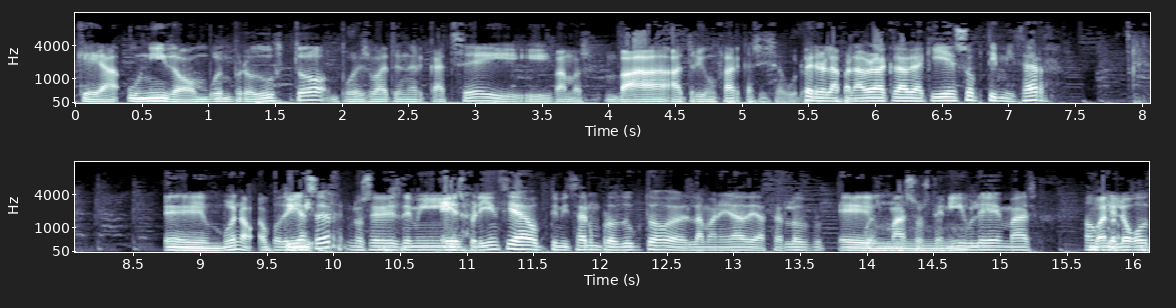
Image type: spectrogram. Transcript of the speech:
que ha unido a un buen producto, pues va a tener caché y, vamos, va a triunfar casi seguro. Pero la palabra clave aquí es optimizar. Eh, bueno, podría ser, no sé, desde mi eh, experiencia, optimizar un producto es la manera de hacerlo pues, em, más sostenible, más aunque luego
